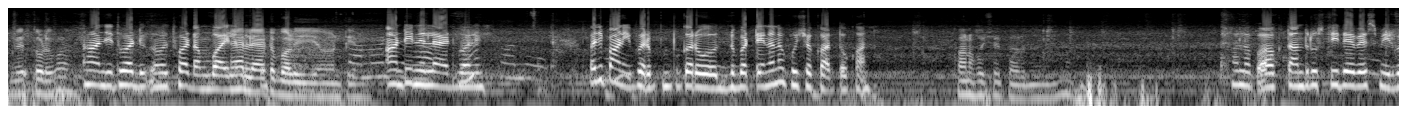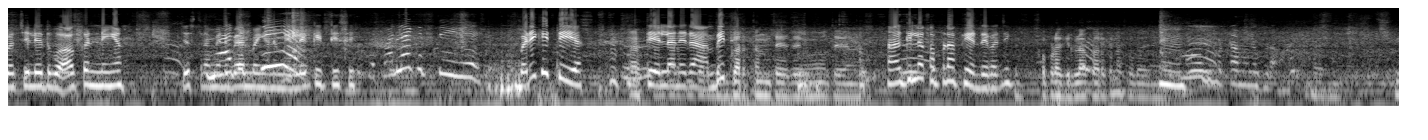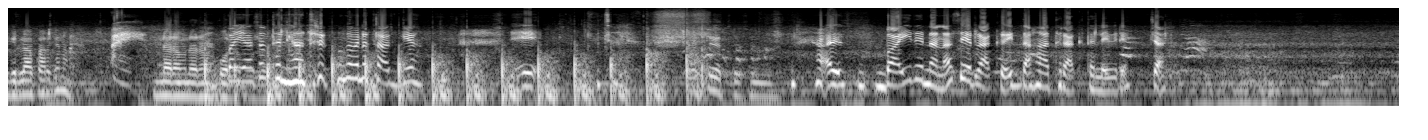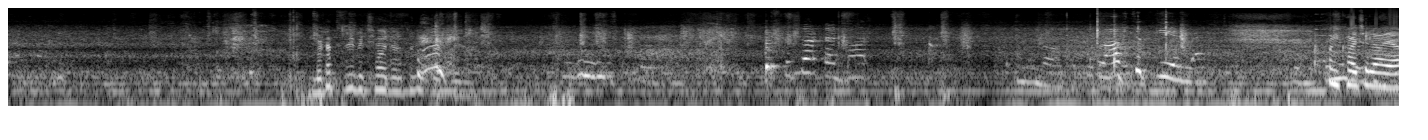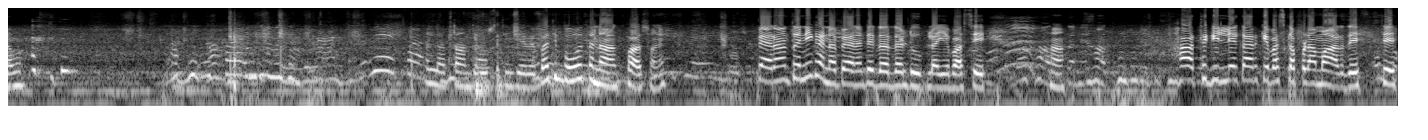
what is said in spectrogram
ਮੇਰੇ ਤੁਹਾਡੇ ਕੋਲ ਹਾਂਜੀ ਤੁਹਾਡੀ ਕੋਲ ਤੁਹਾਡਾ ਮੋਬਾਈਲ ਇਹ ਲਾਈਟ ਬਲੀ ਆ ਆਂਟੀ ਨੂੰ। ਆਂਟੀ ਨੇ ਲਾਈਟ ਵਾਲੀ ਭਾਜੀ ਪਾਣੀ ਫਿਰ ਕਰੋ ਦੁਪੱਟੇ ਨਾਲ ਨਾ ਖੁਸ਼ਕ ਕਰ ਦੋ ਕੰਨ ਕੰਨ ਖੁਸ਼ ਕਰ ਦਿੰਦੀ ਅੱਲਾ ਪਾਕ ਤੰਦਰੁਸਤੀ ਦੇਵੇ ਸਮੀਰ ਬੱਚੇ ਲਈ ਦੁਆ ਕਰਨੀ ਆ ਜਿਸ ਤਰ੍ਹਾਂ ਮੇਰੀ ਭੈਣ ਭਾਈਆਂ ਨੇ ਮਿਲੇ ਕੀਤੀ ਸੀ ਪਹਿਲੇ ਕਿੱਤੀ ਹੈ ਬੜੀ ਕੀਤੀ ਆ ਤੇ ਅੱਲਾ ਨੇ ਰਾਮ ਵੀ ਗਰਦਨ ਤੇ ਤੇ ਮੂੰਹ ਤੇ ਹਾਂ ਗਿੱਲਾ ਕੱਪੜਾ ਫੇਰ ਦੇ ਭਾਜੀ ਕਪੜਾ ਗਿੱਲਾ ਕਰਕੇ ਨਾ ਥੋੜਾ ਜਿਹਾ ਹੂੰ ਗਿੱਲਾ ਕਰਕੇ ਨਾ ਨਰਮ ਨਰਮ ਪੋਲਾ ਭਾਈ ਆ ਸਭ ਥੱਲੇ ਹੱਥ ਰੱਖੂਗਾ ਮੈਂ ਥੱਕ ਗਿਆ ਇਹ ਚੱਲ ਇੱਥੇ ਇੱਥੇ ਸੀ ਹਾਂ, ਬਾਈ ਦੇ ਨਾ ਨਾ ਸਿਰ ਰੱਖ ਇਦਾਂ ਹੱਥ ਰੱਖ ਥੱਲੇ ਵੀਰੇ पंखा चलाया अल्लाह तंदुरुस्ती दे बहुत नाक पास होने। पैरों तो नहीं करना, पैर से ते दल डूब लाइए बस हाँ। हाथ गिले करके बस कपड़ा मार दे, ते।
